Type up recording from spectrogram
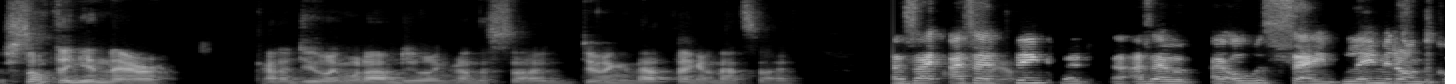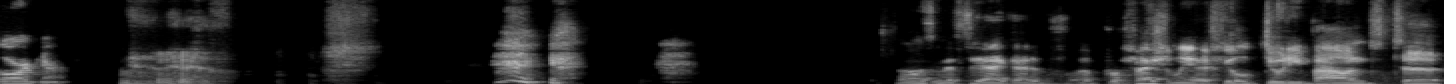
there's something in there, kind of doing what I'm doing on this side, doing that thing on that side. As I as I Yeah. think that as I I always say, blame it on the gardener. I was going to say, I kind of uh, professionally, I feel duty bound to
